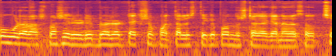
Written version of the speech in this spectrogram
বগুড়ার আশপাশে রেডি ব্রয়লারটা একশো পঁয়তাল্লিশ থেকে পঞ্চাশ টাকা কেনা বেচা হচ্ছে।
